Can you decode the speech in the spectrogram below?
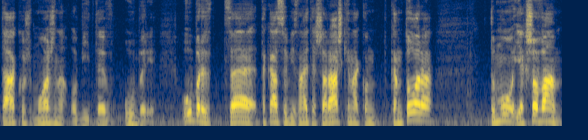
також можна обійти в Uber. Uber – це така собі, знаєте, шарашкіна контора. Тому, якщо вам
